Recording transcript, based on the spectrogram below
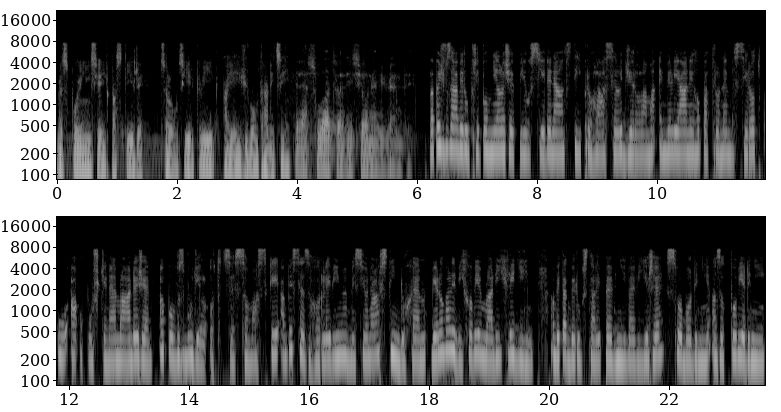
ve spojení s jejich pastýři, celou církví a její živou tradicí. Papež v závěru připomněl, že Pius XI. prohlásil Girolama Emiliányho patronem sirotků a opuštěné mládeže a povzbudil otce Somasky, aby se s horlivým misionářským duchem věnovali výchově mladých lidí, aby tak vyrůstali pevní ve víře, svobodní a zodpovědní,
